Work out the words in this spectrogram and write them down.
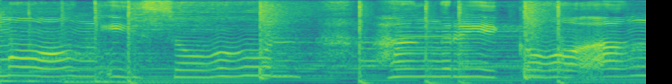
Mong ison hangri ko angen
